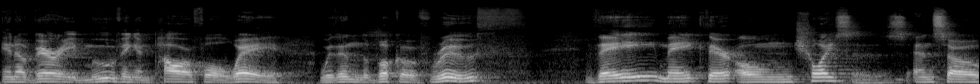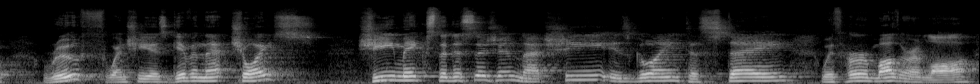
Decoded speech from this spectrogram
in a very moving and powerful way within the book of Ruth, they make their own choices. And so, Ruth, when she is given that choice, she makes the decision that she is going to stay with her mother in law,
